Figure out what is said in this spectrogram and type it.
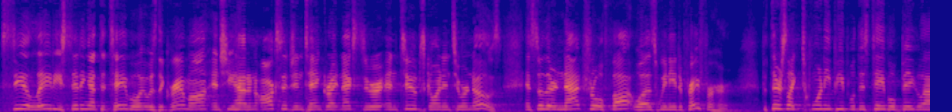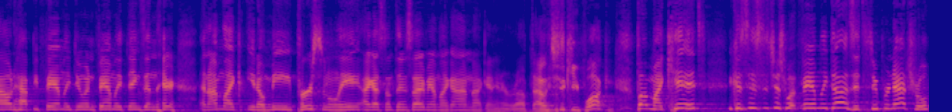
see a lady sitting at the table. It was the grandma, and she had an oxygen tank right next to her and tubes going into her nose. And so their natural thought was, we need to pray for her. But there's like 20 people at this table, big, loud, happy family doing family things in there. And I'm like, you know, me personally, I got something inside of me. I'm like, I'm not going to interrupt. I would just keep walking. But my kids, because this is just what family does, it's supernatural,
